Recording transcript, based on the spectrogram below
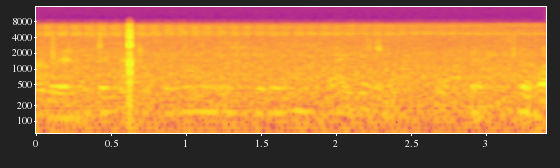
İlk defa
